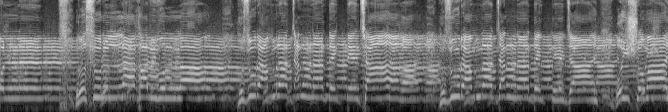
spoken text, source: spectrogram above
করলেন রসুল্লাহ হাবিবুল্লাহ, হুজুর আমরা দেখতে চাই। হুজুর আমরা দেখতে যাই। ওই সময়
